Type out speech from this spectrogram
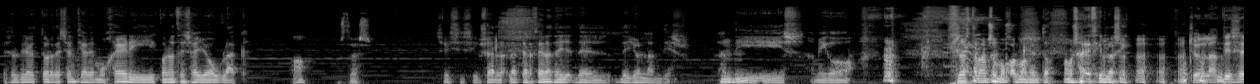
que es el director de Esencia de Mujer y conoces a Joe Black. Ah, ostras. Sí, sí, sí. O sea, la, la tercera de, de- de John Landis. Landis, amigo, no estaba en su mejor momento, vamos a decirlo así. John Landis, eh,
